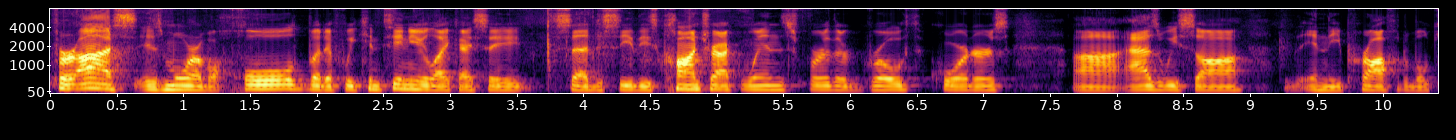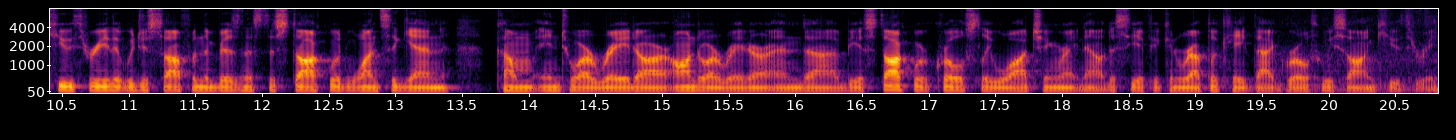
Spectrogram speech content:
for us is more of a hold. But if we continue, like I say, said, to see these contract wins, further growth quarters, uh, as we saw in the profitable Q3 that we just saw from the business, the stock would once again come into our radar, onto our radar, and uh, be a stock we're closely watching right now to see if it can replicate that growth we saw in Q3.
